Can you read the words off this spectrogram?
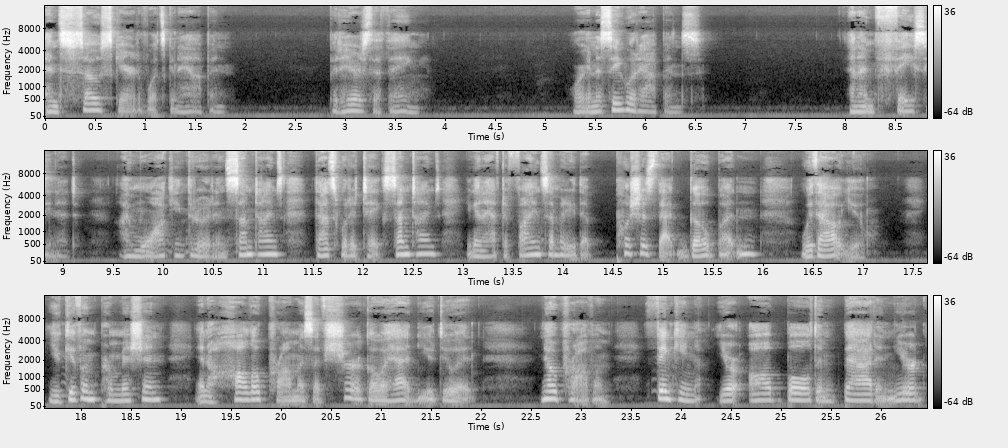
and so scared of what's going to happen. But here's the thing we're going to see what happens. And I'm facing it. I'm walking through it. And sometimes that's what it takes. Sometimes you're going to have to find somebody that pushes that go button without you. You give them permission in a hollow promise of, sure, go ahead, you do it. No problem. thinking you're all bold and bad and you're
